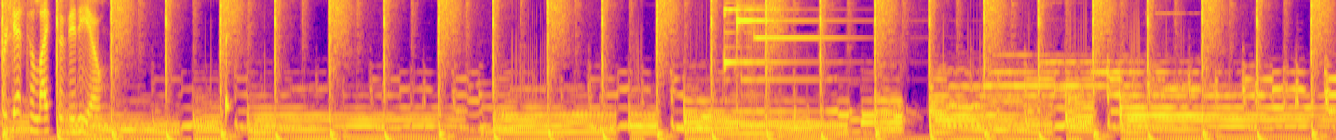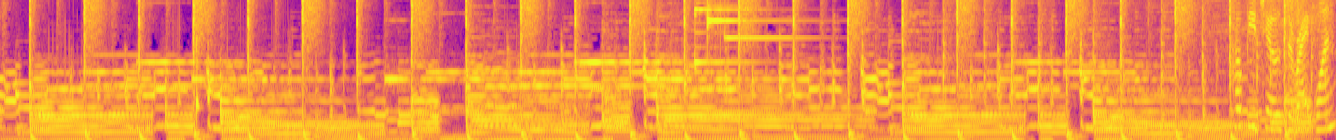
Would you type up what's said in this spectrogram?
forget to like the video. One.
